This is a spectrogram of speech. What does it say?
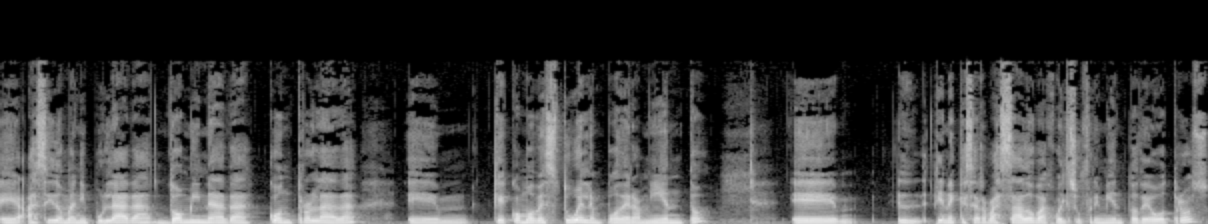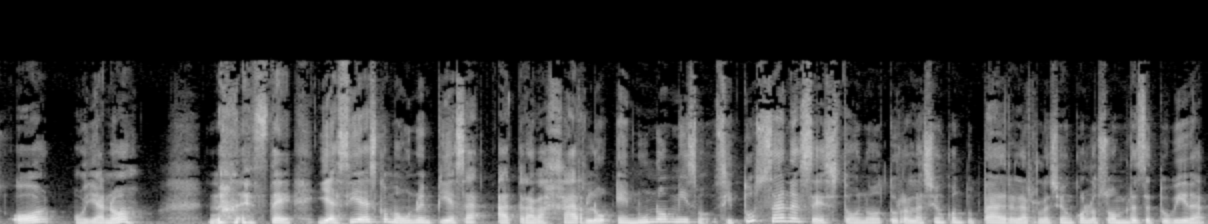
eh, ha sido manipulada, dominada, controlada, em, que como ves tú el empoderamiento em, tiene que ser basado bajo el sufrimiento de otros o, o ya no. ¿no? Este, y así es como uno empieza a trabajarlo en uno mismo. Si tú sanas esto, ¿no? Tu relación con tu padre, la relación con los hombres de tu vida,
